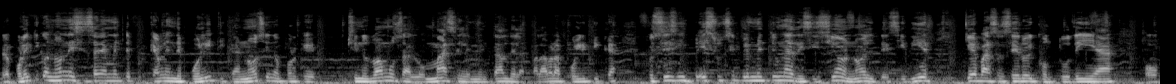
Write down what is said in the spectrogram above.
pero políticos no necesariamente porque hablen de política, ¿no? Sino porque si nos vamos a lo más elemental de la palabra política, pues es, es simplemente una decisión, ¿no? El decidir qué vas a hacer hoy con tu día o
